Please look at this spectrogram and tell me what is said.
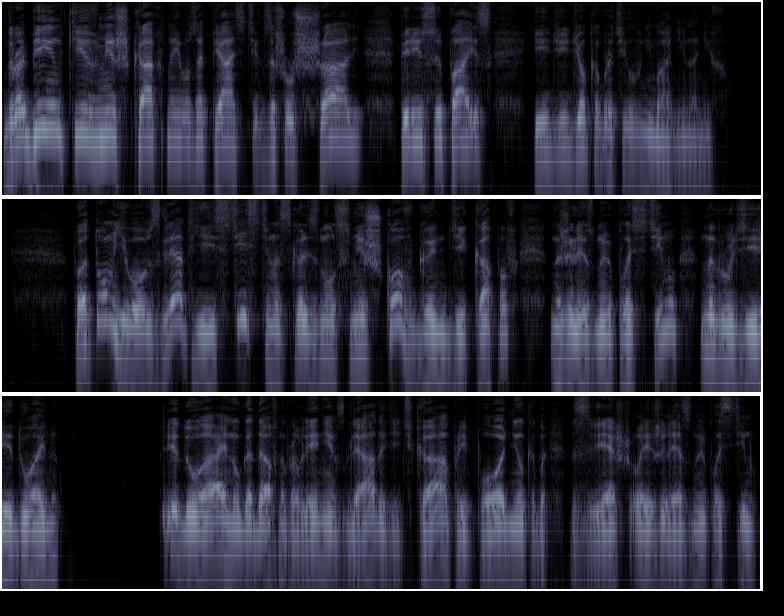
Дробинки в мешках на его запястьях зашуршали, пересыпаясь, и дедек обратил внимание на них. Потом его взгляд, естественно, скользнул с мешков гандикапов на железную пластину на груди Редуайна. Редуайн, угадав направление взгляда дитька, приподнял, как бы взвешивая железную пластину.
